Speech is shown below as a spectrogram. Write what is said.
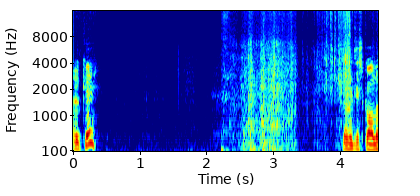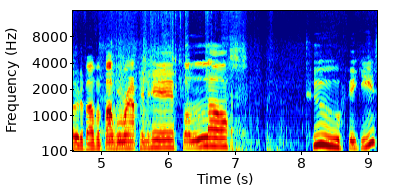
Okay. Then we just got a load of other bubble wrap in here for the last two figures.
